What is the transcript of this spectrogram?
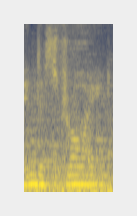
Been destroyed.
